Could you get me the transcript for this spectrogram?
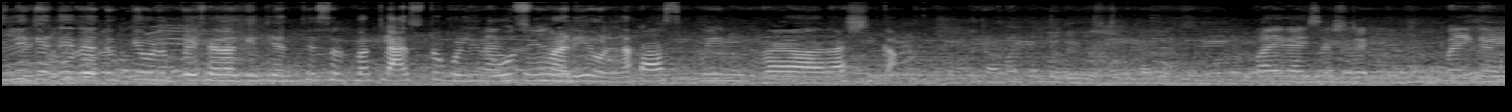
ಇಲ್ಲಿ ಗೆದ್ದಿರೋದಕ್ಕೆ ಅವಳಿಗೆ ಬೇಜಾರಾಗಿದೆಯಂತೆ ಸ್ವಲ್ಪ ಕ್ಲಾಸ್ ತಗೊಳ್ಳಿ ಪೋಸ್ಟ್ ಮಾಡಿ ಅವಳನ್ನ task queen Rashika. Bye guys ಅಷ್ಟೇ. ಬೈ ಗೈ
